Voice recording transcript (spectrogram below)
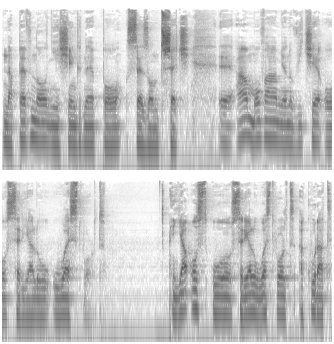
na pewno nie sięgnę po sezon trzeci. E, a mowa mianowicie o serialu Westworld. Ja o, o, serialu Westworld akurat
